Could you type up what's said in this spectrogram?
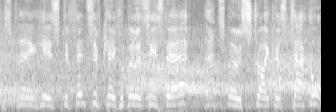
displaying his defensive capabilities there. That's no striker's tackle.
